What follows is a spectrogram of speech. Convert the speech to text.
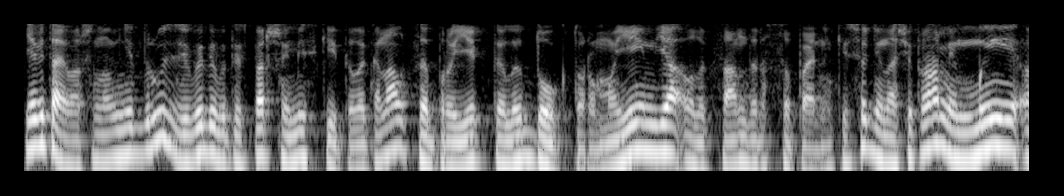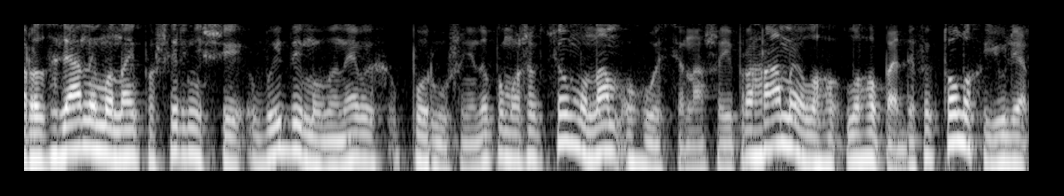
Я вітаю вас, шановні друзі. Ви дивитесь перший міський телеканал. Це проєкт Теледоктор. Моє ім'я Олександр Сопельник. І сьогодні в нашій програмі ми розглянемо найпоширеніші види мовленевих порушень. Допоможе в цьому нам гостя нашої програми, лого- логопед-дефектолог Юлія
